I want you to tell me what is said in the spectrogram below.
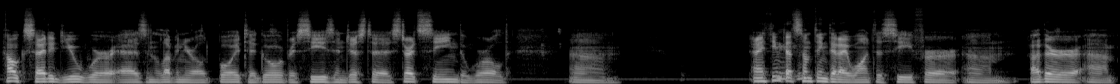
how excited you were as an 11 year old boy to go overseas and just to start seeing the world. Um, and I think that's mm-hmm. something that I want to see for um, other um,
